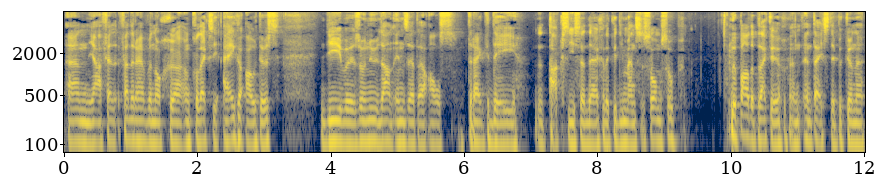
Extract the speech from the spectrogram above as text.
En ja, ver- verder hebben we nog eh, een collectie eigen auto's die we zo nu dan inzetten als trackday, taxis en dergelijke, die mensen soms op bepaalde plekken en, en tijdstippen kunnen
